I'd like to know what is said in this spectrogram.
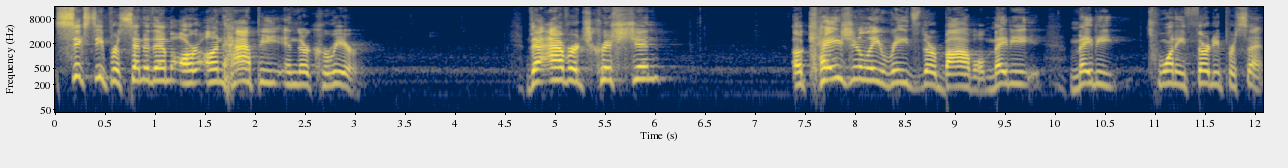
60% of them are unhappy in their career. The average Christian occasionally reads their Bible, maybe, maybe 20, 30%.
